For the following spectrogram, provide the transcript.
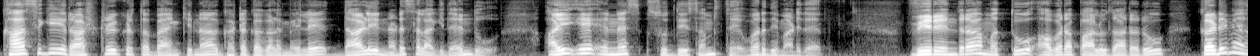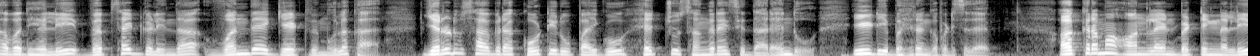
ಖಾಸಗಿ ರಾಷ್ಟ್ರೀಕೃತ ಬ್ಯಾಂಕಿನ ಘಟಕಗಳ ಮೇಲೆ ದಾಳಿ ನಡೆಸಲಾಗಿದೆ ಎಂದು ಐಎಎನ್ಎಸ್ ಸುದ್ದಿ ಸಂಸ್ಥೆ ವರದಿ ಮಾಡಿದೆ. ವೀರೇಂದ್ರ ಮತ್ತು ಅವರ ಪಾಲುದಾರರು ಕಡಿಮೆ ಅವಧಿಯಲ್ಲಿ ವೆಬ್ಸೈಟ್ಗಳಿಂದ ಒಂದೇ ಗೇಟ್ವೇ ಮೂಲಕ ಎರಡು ಸಾವಿರ ಕೋಟಿ ರೂಪಾಯಿಗೂ ಹೆಚ್ಚು ಸಂಗ್ರಹಿಸಿದ್ದಾರೆ ಎಂದು ಇಡಿ ಬಹಿರಂಗಪಡಿಸಿದೆ. ಅಕ್ರಮ ಆನ್ಲೈನ್ ಬೆಟ್ಟಿಂಗ್ನಲ್ಲಿ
